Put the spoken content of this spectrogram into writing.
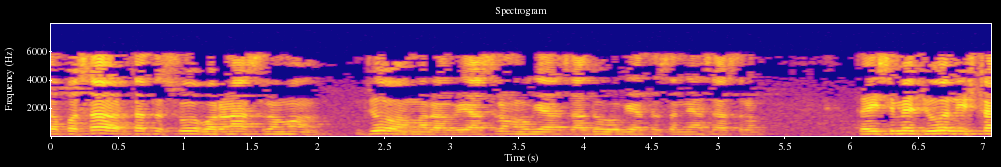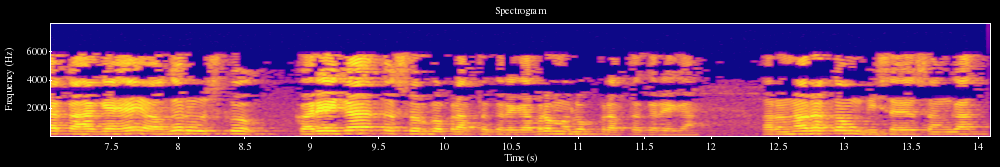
तपसा अर्थात स्व वर्णाश्रम, जो हमारा अभी आश्रम हो गया, साधु हो गया तो संन्यास आश्रम तो इसमें जो निष्ठा कहा गया है, अगर उसको करेगा तो स्वर्ग प्राप्त करेगा ब्रह्म लोक प्राप्त करेगा। और नरकम विषय संगत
